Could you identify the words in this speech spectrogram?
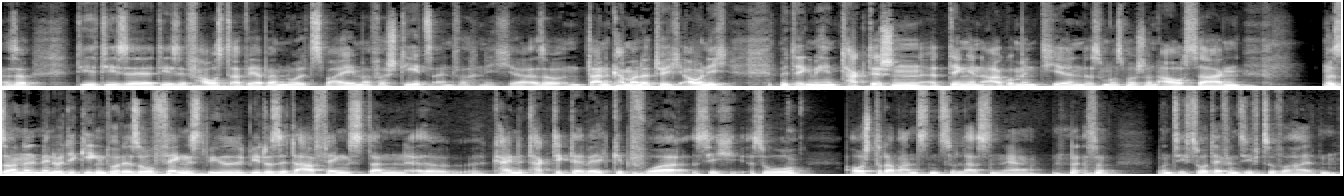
also die, diese, diese Faustabwehr beim 0-2, man versteht's einfach nicht. Ja? Also dann kann man natürlich auch nicht mit irgendwelchen taktischen äh, Dingen argumentieren, das muss man schon auch sagen. Sondern wenn du die Gegentore so fängst, wie, wie du sie da fängst, dann also keine Taktik der Welt gibt vor, sich so ausstravanzen zu lassen, ja. Also, und sich so defensiv zu verhalten.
